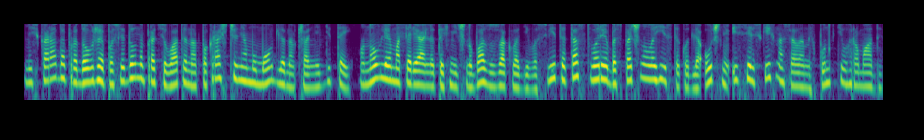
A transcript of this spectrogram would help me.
Міська рада продовжує послідовно працювати над покращенням умов для навчання дітей, оновлює матеріально-технічну базу закладів освіти та створює безпечну логістику для учнів із сільських населених пунктів громади.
